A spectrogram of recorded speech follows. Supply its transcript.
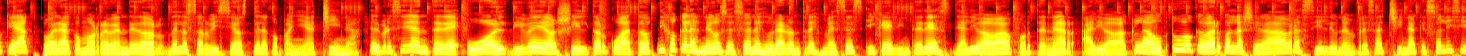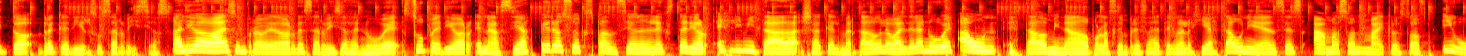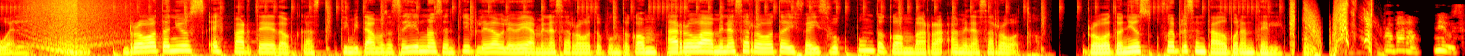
que actuará como revendedor de los servicios de la compañía china. El presidente de Uol Diveo, Gil Torcuato, dijo que las negociaciones duraron tres meses y que el interés de Alibaba por tener Alibaba Cloud tuvo que ver con la llegada a Brasil de una empresa china que solicitó requerir sus servicios. Alibaba es un proveedor de servicios de nube superior en Asia, pero su expansión en el exterior es limitada ya que el mercado global de la nube aún está dominado por las empresas de tecnología estadounidenses Amazon, Microsoft y Google. Roboto News es parte de Dopcast. Te invitamos a seguirnos en www.amenazaroboto.com, arroba amenazaroboto y facebook.com barra amenazaroboto. Roboto News fue presentado por Antel. Roboto News.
